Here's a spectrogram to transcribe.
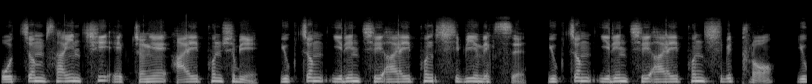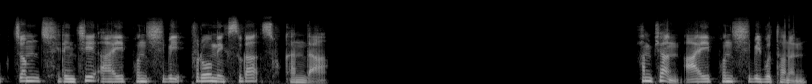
5.4인치 액정의 아이폰 12, 6.1인치 아이폰 12 맥스, 6.1인치 아이폰 12 프로, 6.7인치 아이폰 12 프로 맥스가 속한다. 한편 아이폰 12부터는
